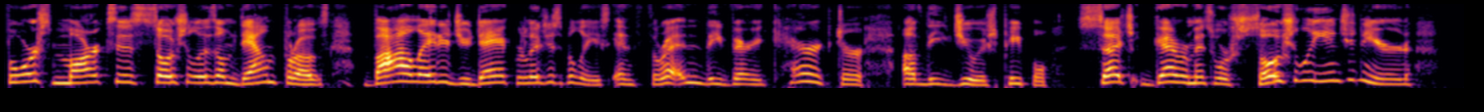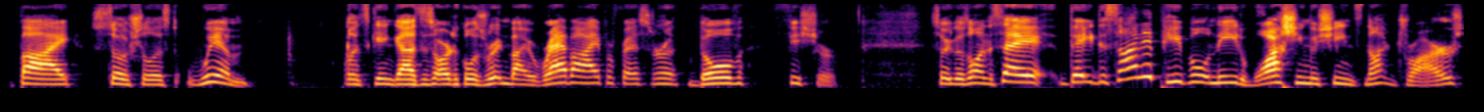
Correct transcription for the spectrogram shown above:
forced Marxist socialism down throats, violated Judaic religious beliefs, and threatened the very character of the Jewish people. Such governments were socially engineered by socialist whim. Once again, guys, this article is written by Rabbi Professor Dov Fischer. So he goes on to say they decided people need washing machines, not dryers.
